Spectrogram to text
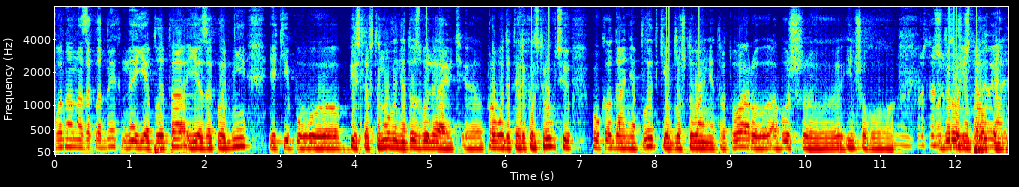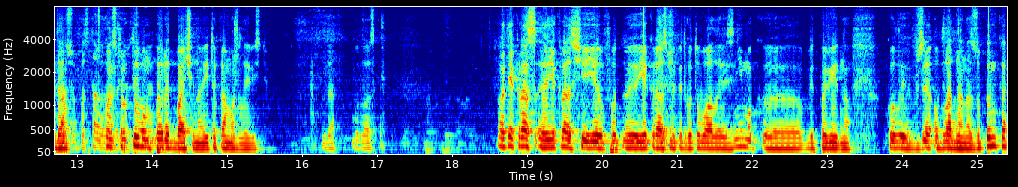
вона на закладних не є плита, є закладні, які після встановлення дозволяють е, проводити реконструкцію, укладання плитки, облаштування тротуару або ж е, іншого Ну, Просто дорожнього полотна. Да. Конструктивом передбачена і така можливість. Да, будь ласка. От якраз, е, якраз ще є якраз ми підготували знімок відповідно. Коли вже обладнана зупинка,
